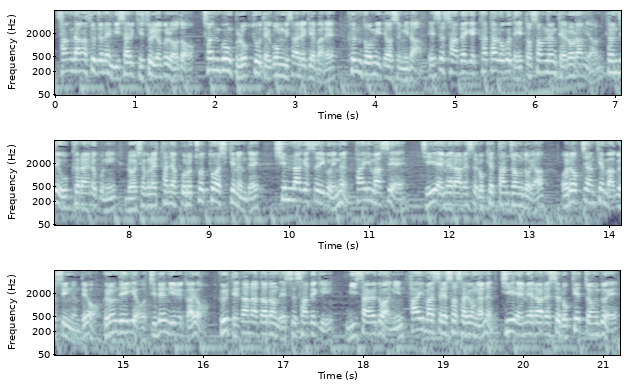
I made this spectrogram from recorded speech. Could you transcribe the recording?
상당한 수준의 미사일 기술력을 얻어 천궁 블록2 대공 미사일의 개발에 큰 도움이 되었습니다. S400의 카탈로그 데이터 성능대로라면 현재 우크라이나군이 러시아군의 탄약고를 초토화시키는데 신나게 쓰이고 있는 하이마 하이마스의 GMLRS 로켓탄 정도야 어렵지 않게 막을 수 있는데요. 그런데 이게 어찌된 일일까요? 그 대단하다던 S400이 미사일도 아닌 하이마스에서 사용하는 GMLRS 로켓 정도에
